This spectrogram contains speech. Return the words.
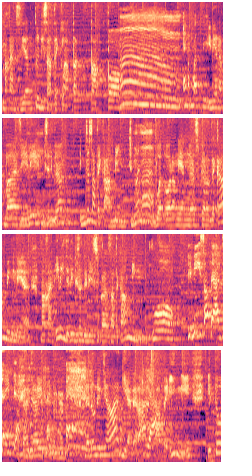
makan siang tuh di sate kelatak Pak Pom. Hmm, enak banget sih. Ini enak banget sih. Ini bisa dibilang ini tuh sate kambing. Cuman buat orang yang nggak suka sate kambing ini ya, makan ini jadi bisa jadi suka sate kambing. Wow, ini sate ajaib ya. Ajaib gitu kan. Dan uniknya lagi adalah Iya. sate ini itu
